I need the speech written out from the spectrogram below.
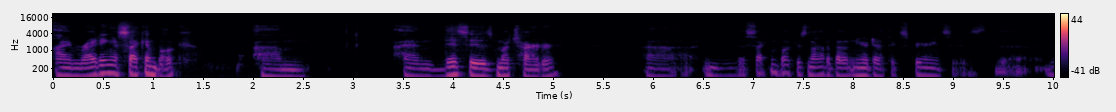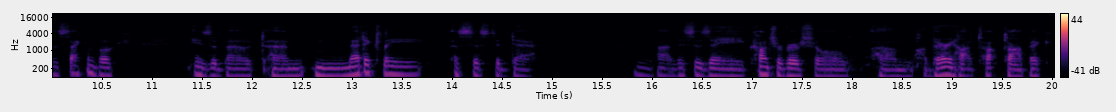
I'm writing a second book, um, and this is much harder. Uh, the second book is not about near-death experiences. The the second book is about um, medically assisted death. Mm. Uh, this is a controversial, um, very hot to- topic.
